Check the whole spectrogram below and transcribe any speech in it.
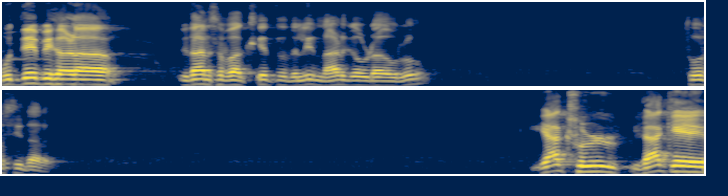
ಮುದ್ದೇಬಿಹಾಳ ವಿಧಾನಸಭಾ ಕ್ಷೇತ್ರದಲ್ಲಿ ನಾಡಗೌಡ ಅವರು ತೋರಿಸಿದ್ದಾರೆ. ಯಾಕೆ ಸುಳ್ಳು ಯಾಕೆ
